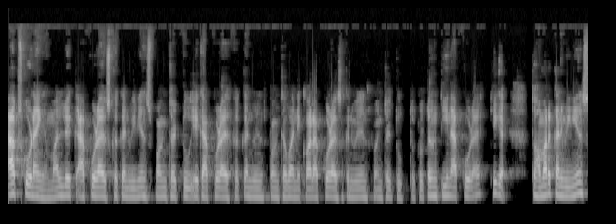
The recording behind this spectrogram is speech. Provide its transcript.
ऐप्स को उड़ाएँगे, मान लो एक ऐप को उड़ाए उसका कन्वीनियंस पॉइंट था टू एक ऐप को उड़ाए उसका कन्वीनियंस पॉइंट था वन एक और ऐप को उसका कन्वीनियंस पॉइंट था टू तो टोटल तीन ऐप को उड़ाए, ठीक है? तो हमारा कन्वीनियंस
